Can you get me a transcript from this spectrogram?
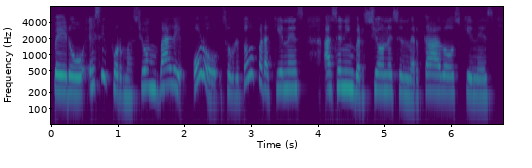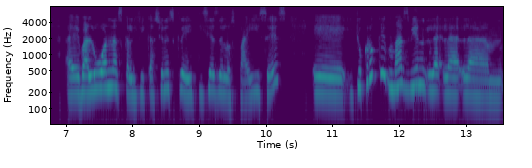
pero esa información vale oro, sobre todo para quienes hacen inversiones en mercados, quienes eh, evalúan las calificaciones crediticias de los países. Eh, yo creo que más bien la, mm,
